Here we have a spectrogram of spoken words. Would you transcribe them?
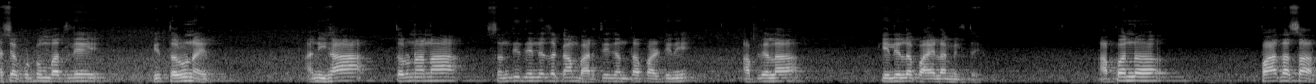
अशा कुटुंबातले हे तरुण आहेत. आणि ह्या तरुणांना संधी देण्याचं काम भारतीय जनता पार्टीने आपल्याला केलेलं पाहायला मिळतं आहे आपण पाहत असाल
